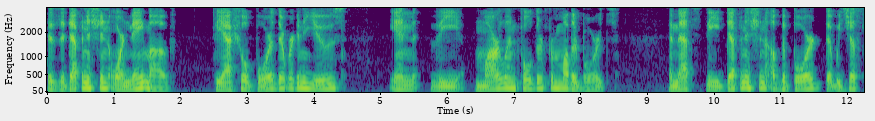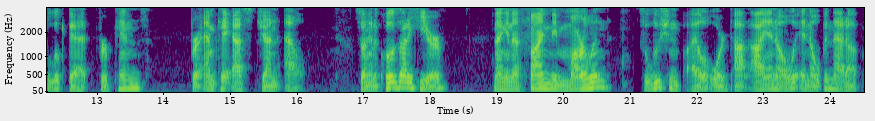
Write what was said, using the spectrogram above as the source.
is the definition or name of the actual board that we're going to use in the Marlin folder for motherboards. And that's the definition of the board that we just looked at for pins for MKS Gen L. So I'm going to close out of here and I'm going to find the Marlin solution file or .ino and open that up.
